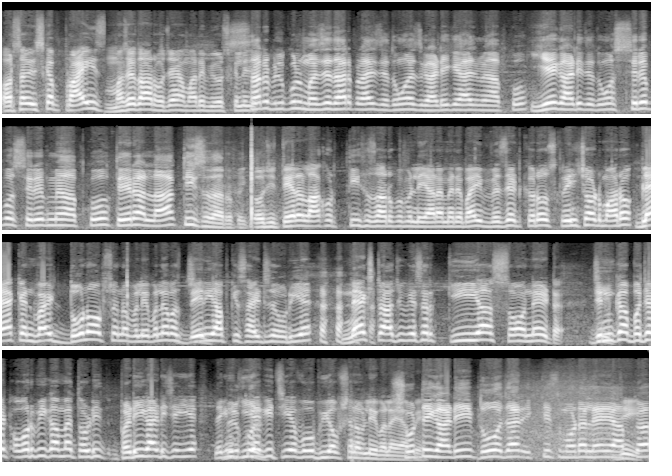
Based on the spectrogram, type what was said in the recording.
और सर इसका प्राइस मज़ेदार हो जाए हमारे व्यूअर्स के लिए। सर बिल्कुल मज़ेदार प्राइस दे दूँगा इस गाड़ी के। आज मैं आपको ये गाड़ी दे दूँगा सिर्फ़ और सिर्फ़ मैं आपको तेरह लाख तीस हज़ार रूपए तो जी तेरह लाख और तीस हज़ार रूपए में ले जाना मेरे भाई। विज़िट करो स्क्रीनशॉट मारो। ब्लैक एंड व्हाइट दोनों ऑप्शन अवेलेबल है बस देरी आपकी साइड से हो रही है। नेक्स्ट आ चुकी है सर किया सोनेट जिनका बजट और भी कम है थोड़ी बड़ी गाड़ी चाहिए लेकिन किया की चाहिए वो भी ऑप्शन अवेलेबल है। छोटी गाड़ी 2021 मॉडल है आपका।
